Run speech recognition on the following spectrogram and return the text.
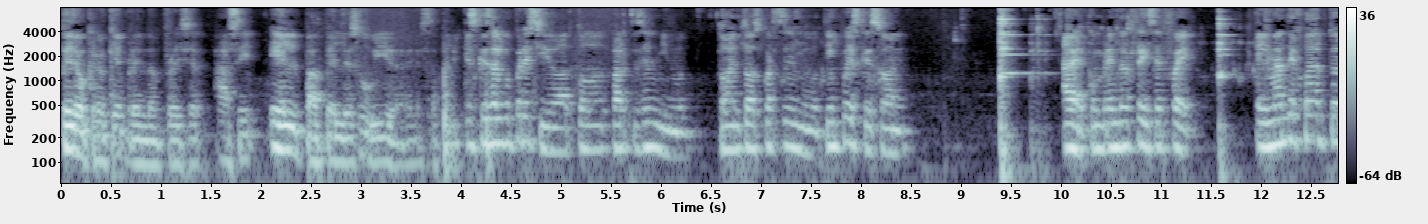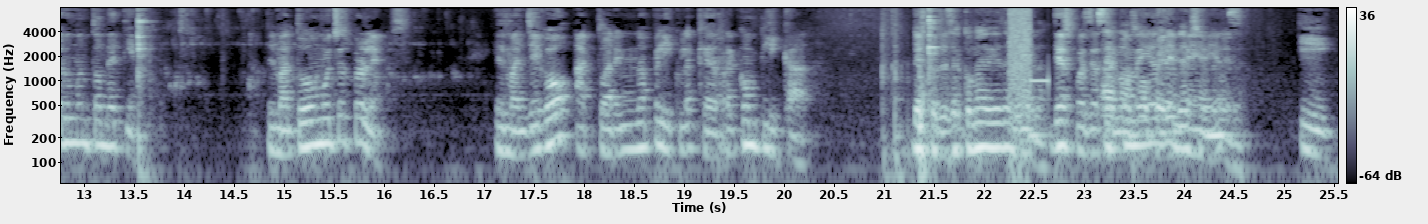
Pero creo que Brendan Fraser hace el papel de su vida en esta película. Es que es algo parecido a todas partes del mismo, todo en todas partes del mismo tiempo, y es que son. A ver, con Brendan Fraser fue. El man dejó de actuar un montón de tiempo. El man tuvo muchos problemas. El man llegó a actuar en una película que es re complicada. Después de hacer comedias de mierda. Después de hacer Además, comedias de, mierda. y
